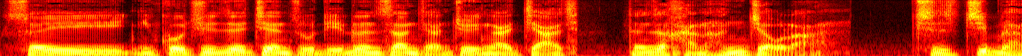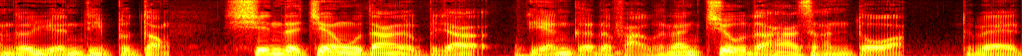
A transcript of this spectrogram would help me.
所以你过去这些建筑理论上讲就应该加强，但是喊了很久了，其实基本上都原地不动。新的建物当然有比较严格的法规，但旧的还是很多啊，对不对？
